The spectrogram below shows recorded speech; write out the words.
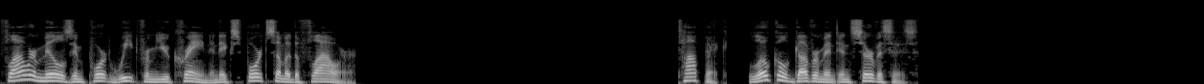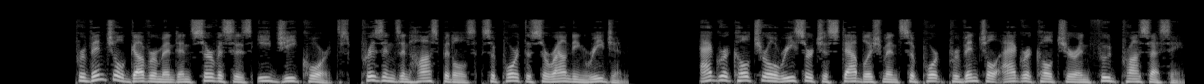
Flour mills import wheat from Ukraine and export some of the flour. Local government and services Provincial government and services e.g. courts, prisons and hospitals support the surrounding region. Agricultural research establishments support provincial agriculture and food processing.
